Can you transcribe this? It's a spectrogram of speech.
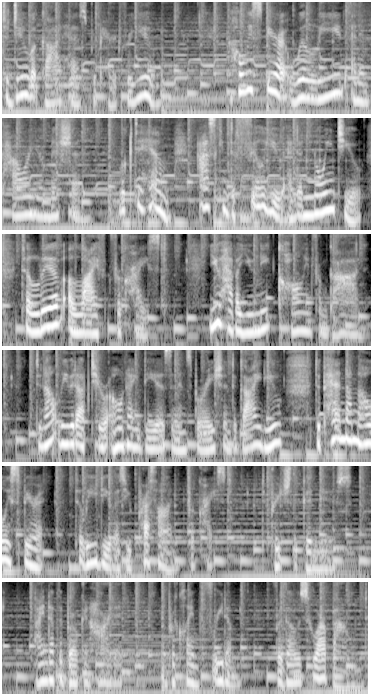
to do what God has prepared for you. Holy Spirit will lead and empower your mission. Look to Him. Ask Him to fill you and anoint you to live a life for Christ. You have a unique calling from God. Do not leave it up to your own ideas and inspiration to guide you. Depend on the Holy Spirit to lead you as you press on for Christ to preach the good news. Bind up the brokenhearted and proclaim freedom for those who are bound.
